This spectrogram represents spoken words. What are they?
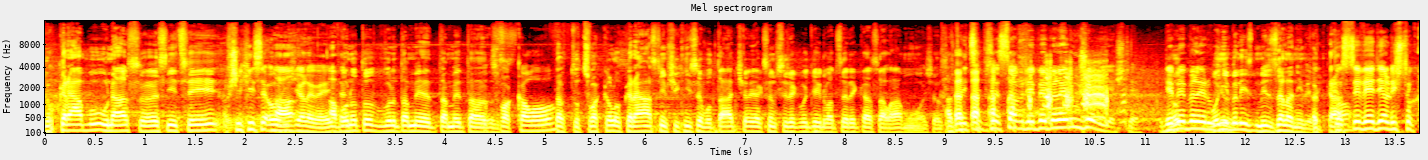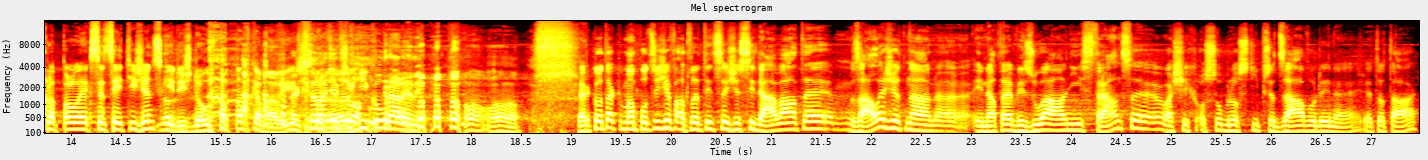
do krámu u nás ve vesnici. A všichni se ohlíželi, A, a ono, to, ono tam je, tam je ta, to cvakalo. Ta, to cvakalo krásně, všichni se otáčeli, jak jsem si řekl, těch 20 deka salámů. A, a teď si představ, kdyby byli růžoví ještě. Kdyby no, byli růžoví. Oni byli zelený. Byli. To jsi věděl, když to klapalo, jak se cítí ženský, no. když jdou s podpatkama, víš? tak se na ně všichni koukali. Terko, tak mám pocit, že v atletice, že si dáváte záležet na, na, i na té vizuální stránce vašich osobností před závody, ne? Je to tak?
